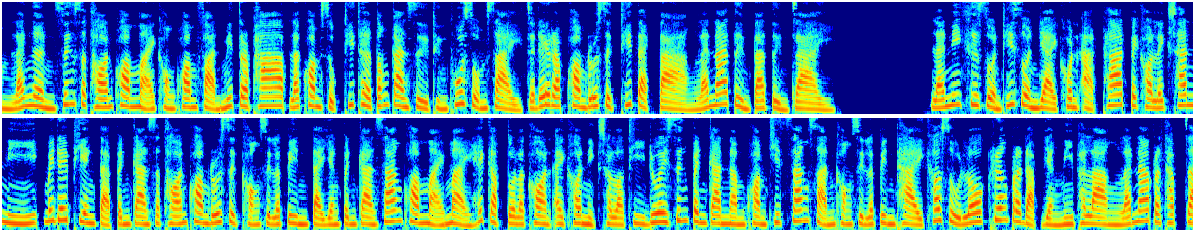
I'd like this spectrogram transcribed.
ำและเงิน ซึ่งสะท้อนความหมายของความฝันมิตรภาพ และความสุขที่เธอต้องการสื่อถึงผู้สวมใส่ จะได้รับความรู้สึกที่แตกต่าง และน่าตื่นตาตื่นใจ และนี่คือส่วนที่ส่วนใหญ่คนอาจพลาดไปคอลเลกชันนี้ไม่ได้เพียงแต่เป็นการสะท้อนความรู้สึกของศิลปิน แต่ยังเป็นการสร้างความหมายใหม่ให้กับตัวละครไอคอนิกชลอทีด้วย ซึ่งเป็นการนำความคิดสร้างสรรค์ของศิลปินไทยเข้าสู่โลกเครื่องประดับอย่างมีพลังและน่าประทับใจ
